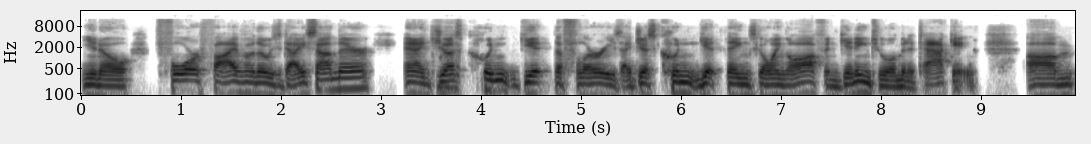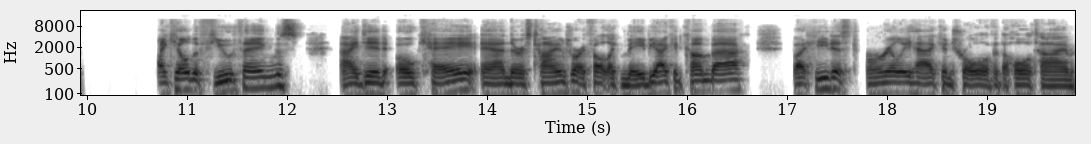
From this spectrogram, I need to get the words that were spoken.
you know, four or five of those dice on there. And I just couldn't get the flurries. I just couldn't get things going off and getting to him and attacking. Um, I killed a few things. I did okay. And there was times where I felt like maybe I could come back, but he just really had control of it the whole time.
